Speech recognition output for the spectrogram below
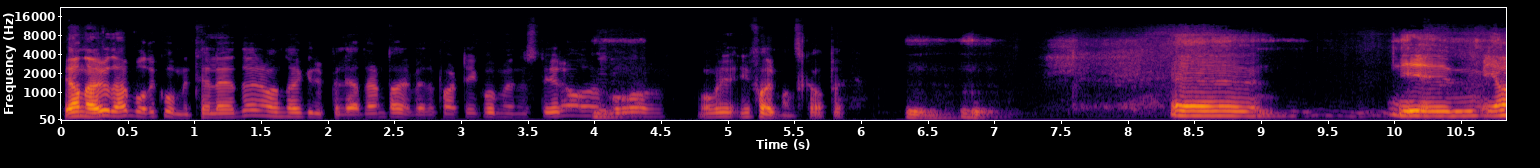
Ja, Han er jo der både komitéleder og han er gruppelederen til Arbeiderpartiet i kommunestyret og, mm. og, og i, i formannskapet. Mm. mm. Eh, ja,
